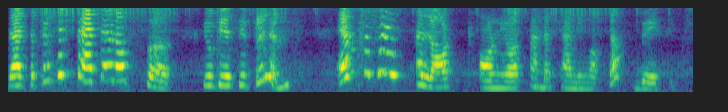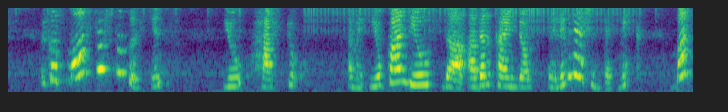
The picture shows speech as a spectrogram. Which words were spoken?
that the present pattern of uh, UPSC prelims emphasize a lot on your understanding of the basics because most of the questions you have to, I mean, you can't use the other kind of elimination technique, but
